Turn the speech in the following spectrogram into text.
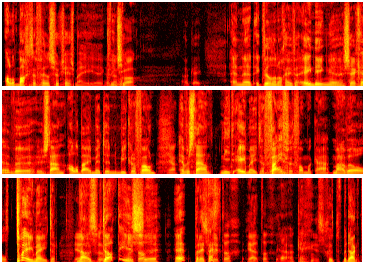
allemachtig veel succes mee, eh Ja, dank Quincy. u wel. Oké. En eh, ik wil er nog even één ding eh, zeggen. We we staan allebei met een microfoon. Ja. En we staan niet 1,50 meter van elkaar, maar wel 2 meter. Ja, nou, is dat Goed, is toch? eh, hè, Is prettig. goed, toch? Ja, toch? Ja, oké. Is Goed, bedankt.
